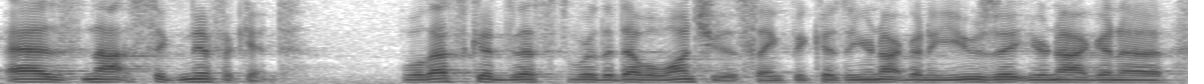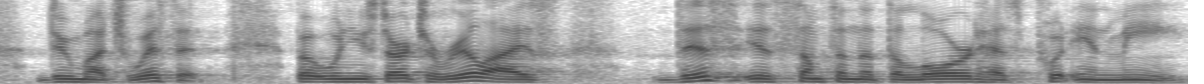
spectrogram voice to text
as not significant well, that's good. That's where the devil wants you to think because you're not going to use it, you're not going to do much with it. But when you start to realize this is something that the Lord has put in me,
